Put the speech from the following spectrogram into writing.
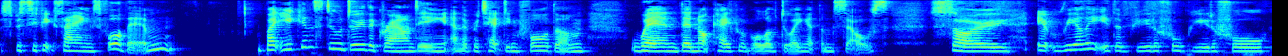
specific sayings for them, but you can still do the grounding and the protecting for them when they're not capable of doing it themselves. So it really is a beautiful, beautiful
